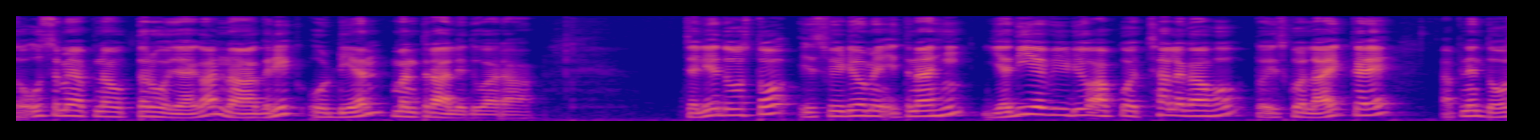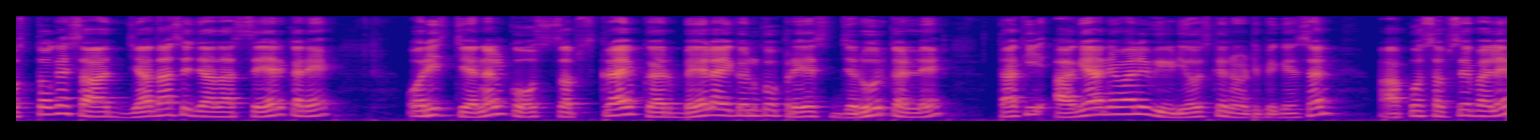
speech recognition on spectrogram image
तो उस समय अपना उत्तर हो जाएगा नागरिक उड्डयन मंत्रालय द्वारा। चलिए दोस्तों, इस वीडियो में इतना ही। यदि ये वीडियो आपको अच्छा लगा हो तो इसको लाइक करें, अपने दोस्तों के साथ ज़्यादा से ज़्यादा शेयर करें, और इस चैनल को सब्सक्राइब कर बेल आइकन को प्रेस ज़रूर कर लें, ताकि आगे आने वाले वीडियोस के नोटिफिकेशन आपको सबसे पहले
